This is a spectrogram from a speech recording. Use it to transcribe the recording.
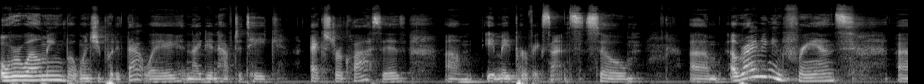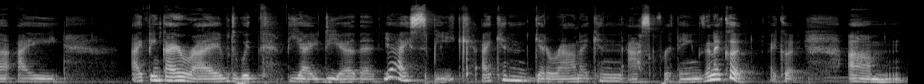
overwhelming, but when she put it that way, and I didn't have to take extra classes, um, it made perfect sense. So, um, arriving in France, uh, I I think I arrived with the idea that yeah, I speak, I can get around, I can ask for things, and I could, I could. Um,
